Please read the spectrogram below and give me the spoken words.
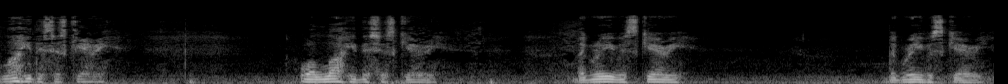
Wallahi, this is scary. Wallahi, this is scary. The grave is scary. The grave is scary.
